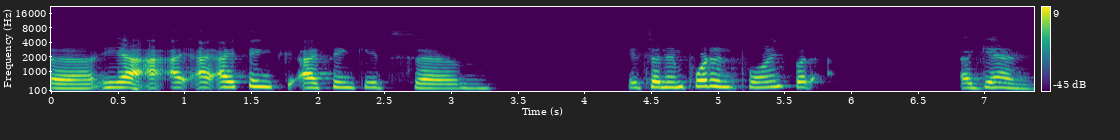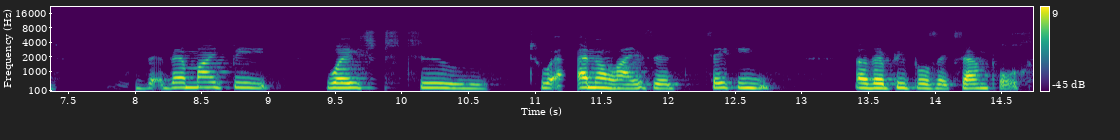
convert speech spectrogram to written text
uh, yeah I, I, I think i think it's um, it's an important point but again, th- there might be ways to to analyze it, taking other people's examples.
